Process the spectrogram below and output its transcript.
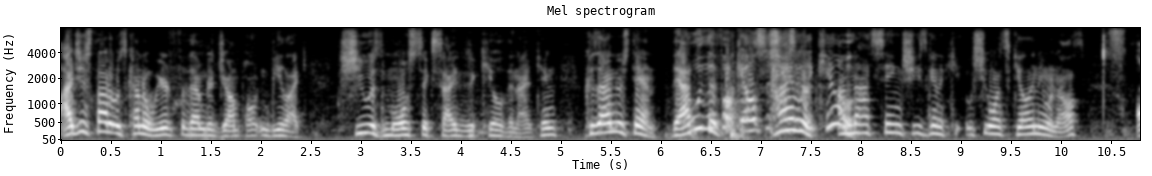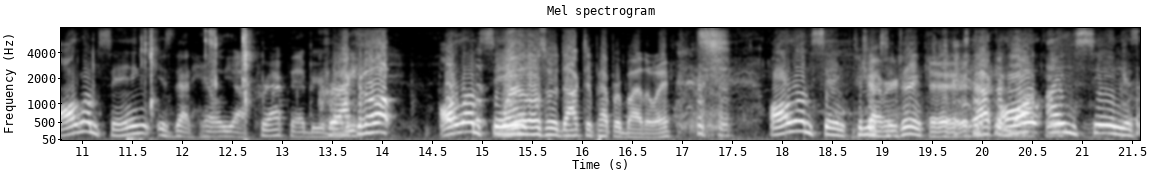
I just thought it was kind of weird for them to jump out and be like, she was most excited to kill the Night King because I understand that's Who the fuck else is she gonna kill? I'm not saying she's gonna. Ki- she wants to kill anyone else. All I'm saying is that hell yeah, crack that beer. Crack buddy. it up. All I'm One of saying, those with Dr Pepper, by the way. all I'm saying to mix a drink. all I'm saying is,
